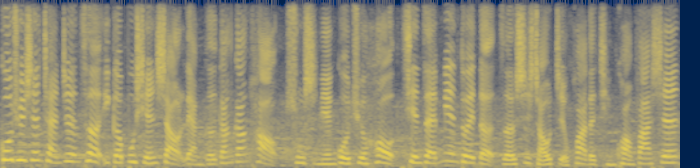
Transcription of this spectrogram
过去生产政策一个不嫌少，两个刚刚好。数十年过去后，现在面对的则是少子化的情况发生。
